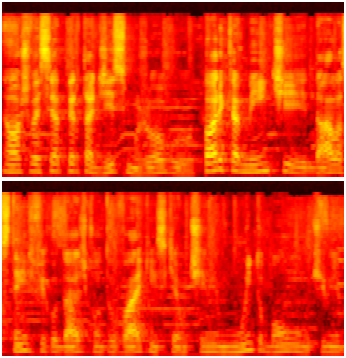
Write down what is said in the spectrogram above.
Eu acho que vai ser apertadíssimo o jogo. Historicamente, Dallas tem dificuldade contra o Vikings, que é um time muito bom, um time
